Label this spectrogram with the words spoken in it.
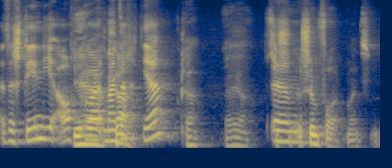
Also stehen die auch, Ja, man klar. sagt, ja? Klar, ja, ja. Das ein Schimpfwort, meinst du?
